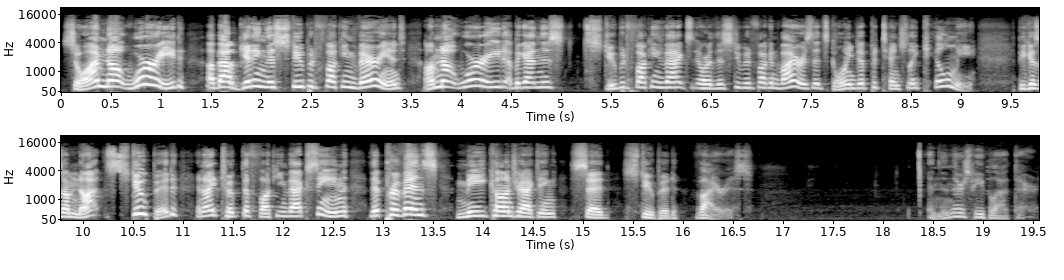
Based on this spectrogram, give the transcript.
So I'm not worried about getting this stupid fucking variant. I'm not worried about getting this stupid fucking vaccine or this stupid fucking virus that's going to potentially kill me because I'm not stupid and I took the fucking vaccine that prevents me contracting said stupid virus. And then there's people out there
